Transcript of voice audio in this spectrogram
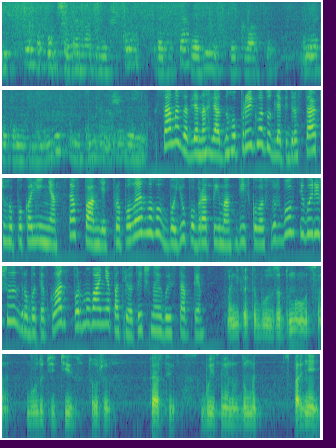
из всех общеобразовательных школ до 10-11 классы. Говорят, это нужно не мертвым, это нужно живым. Саме задля наглядного прикладу для підростаючого покоління та в пам'ять про полеглого в бою побратима. Військовослужбовці вирішили зробити вклад в формування патріотичної виставки. Они как-то будут задумываться, будут идти тоже, каждый будет, наверное, думать с парней,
